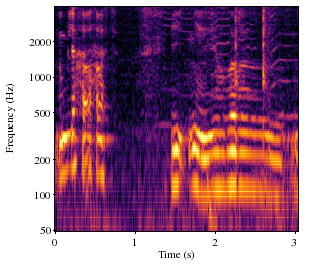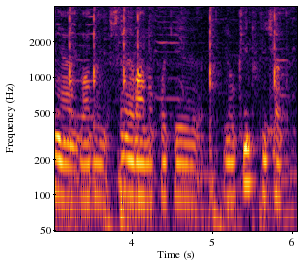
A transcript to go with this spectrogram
Ну блядь. І, ні, я зараз. Ні, ладно, ще рано поки ну, кліп включати.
